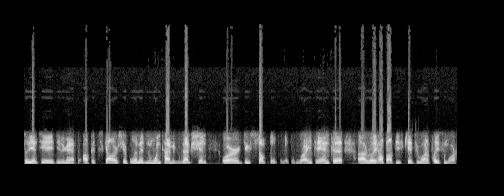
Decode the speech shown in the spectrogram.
so the NCAA is either going to have to up its scholarship limit and one-time exemption, or do something to make it right and to uh, really help out these kids who want to play some more.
